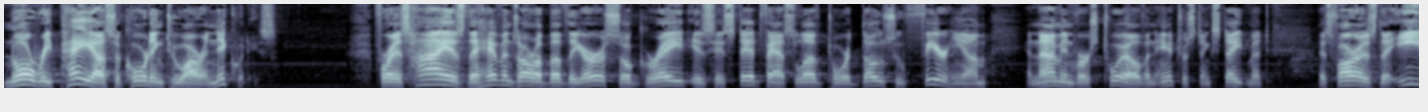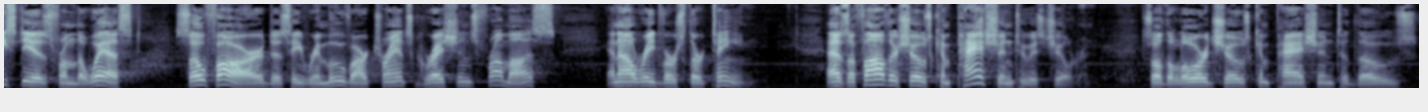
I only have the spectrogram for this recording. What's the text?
nor repay us according to our iniquities. For as high as the heavens are above the earth, so great is his steadfast love toward those who fear him. And now I'm in verse 12, an interesting statement. As far as the east is from the west, so far does he remove our transgressions from us. And I'll read verse 13. As a father shows compassion to his children, so the Lord shows compassion to those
